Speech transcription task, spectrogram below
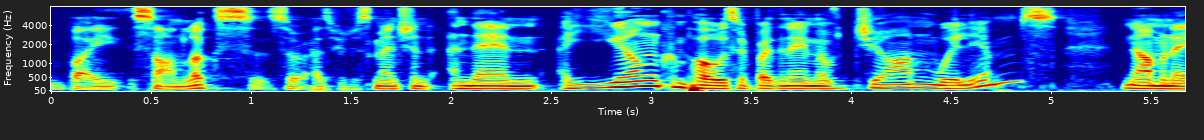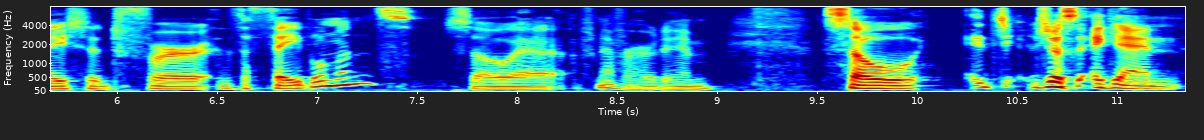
by Son Lux, so as we just mentioned, and then a young composer by the name of John Williams nominated for The Fabelmans. So uh, I've never heard of him. So just again,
